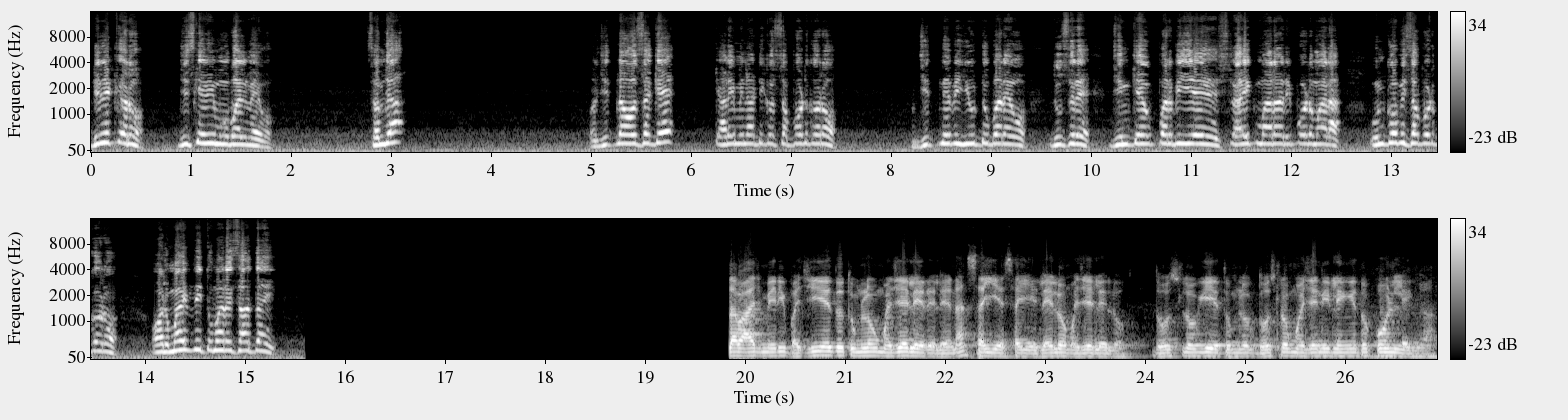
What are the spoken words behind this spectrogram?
डिलीट करो, जिसके भी मोबाइल में वो। समझा? और जितना हो सके कैरी मिनाटी को सपोर्ट करो। जितने भी यूट्यूबर है वो, दूसरे, जिनके ऊपर भी ये स्ट्राइक मारा रिपोर्ट मारा, उनको भी सपोर्ट करो। और मैं भी तुम्हारे साथ आई। मतलब आज मेरी बजी है तो तुम लोग मज़े ले रहे लेना। सही है सही है, ले लो, मज़े ले लो। दोस्त लोग ही है, तुम लोग दोस्त लोग मज़े नहीं लेंगे तो कौन लेगा?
